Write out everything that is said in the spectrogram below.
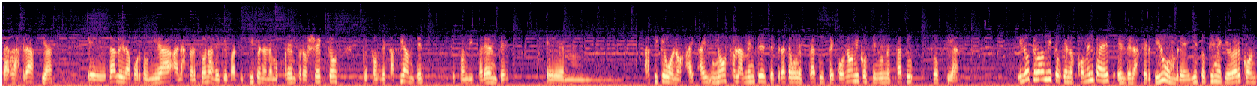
dar las gracias, eh, darle la oportunidad a las personas de que participen a lo mejor en proyectos que son desafiantes, que son diferentes. Em, así que bueno, hay, hay, no solamente se trata de un estatus económico, sino un estatus social. El otro ámbito que nos comenta es el de la certidumbre, y esto tiene que ver con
